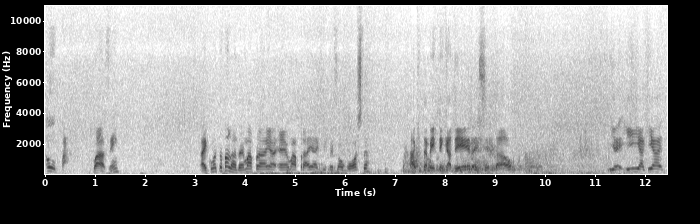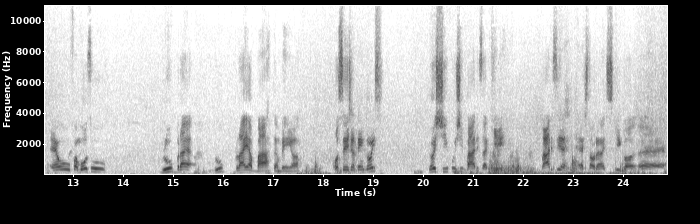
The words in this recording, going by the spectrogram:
Opa! Quase, hein? Aí como eu tô falando, é uma praia, é uma praia que o pessoal gosta. Aqui também tem cadeiras e tal. E, e aqui é, é, o famoso Blue Praia, Blue Praia Bar também, ó. Ou seja, tem dois dois tipos de bares aqui, bares e restaurantes que é,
